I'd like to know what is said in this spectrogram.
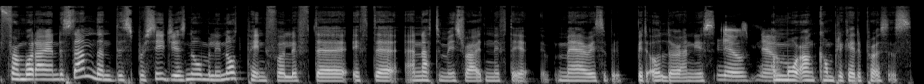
from what I understand, then this procedure is normally not painful if the if the anatomy is right and if the mare is a bit, bit older and is no, no. a more uncomplicated process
